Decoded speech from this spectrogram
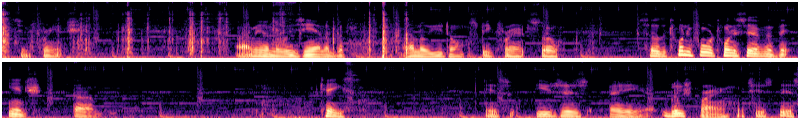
it's in French. I'm in Louisiana, but I know you don't speak French. So, so the 24 27 inch um, case is uses a blue spring, which is this,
